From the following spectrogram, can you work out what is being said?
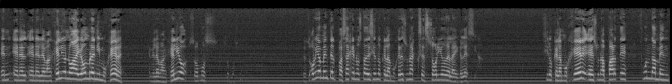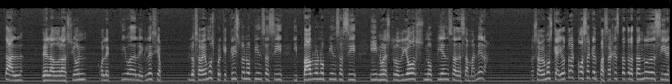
en, el, en el Evangelio no hay hombre ni mujer. En el Evangelio somos, somos uno. obviamente el pasaje no está diciendo que la mujer es un accesorio de la iglesia sino que la mujer es una parte fundamental de la adoración colectiva de la iglesia. Lo sabemos porque Cristo no piensa así y Pablo no piensa así y nuestro Dios no piensa de esa manera. No sabemos que hay otra cosa que el pasaje está tratando de decir,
